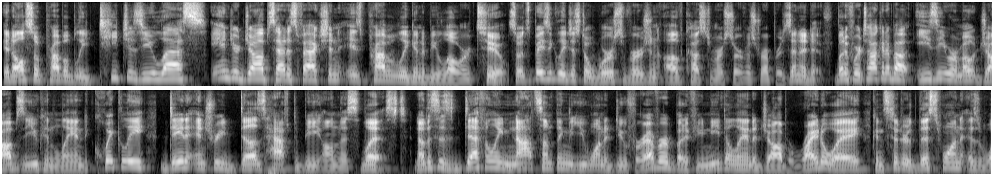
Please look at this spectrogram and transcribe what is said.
It also probably teaches you less, and your job satisfaction is probably gonna be lower too. So it's basically just a worse version of customer service representative. But if we're talking about easy remote jobs that you can land quickly, data entry does have to be on this list. Now, this is definitely not something that you wanna do forever, but if you need to land a job right away, consider this one as well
